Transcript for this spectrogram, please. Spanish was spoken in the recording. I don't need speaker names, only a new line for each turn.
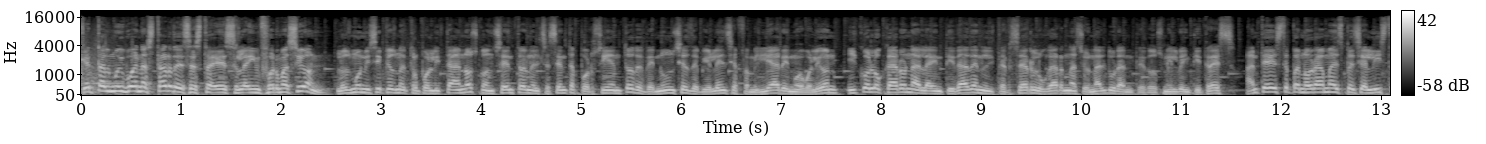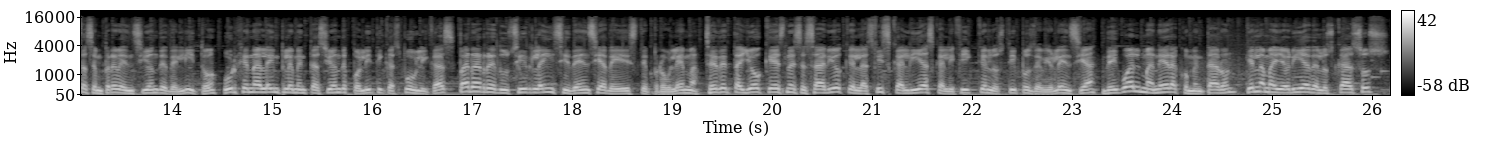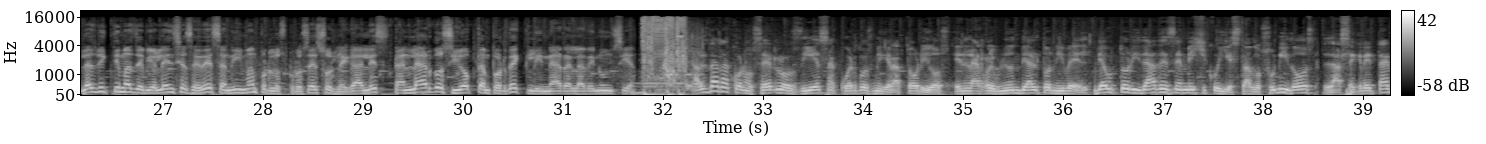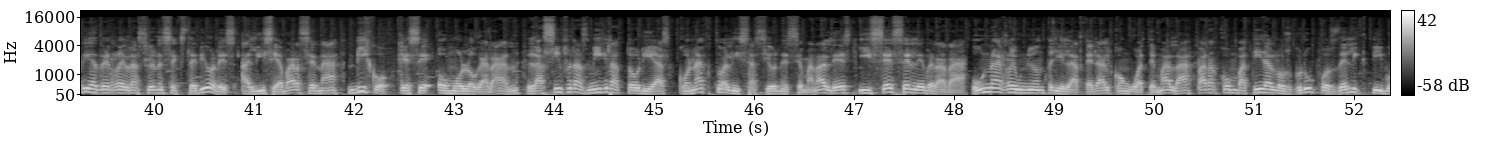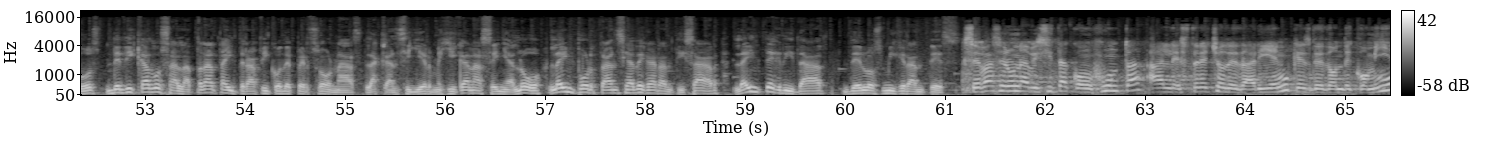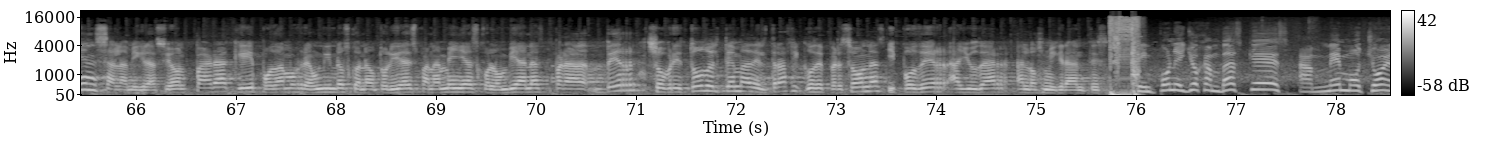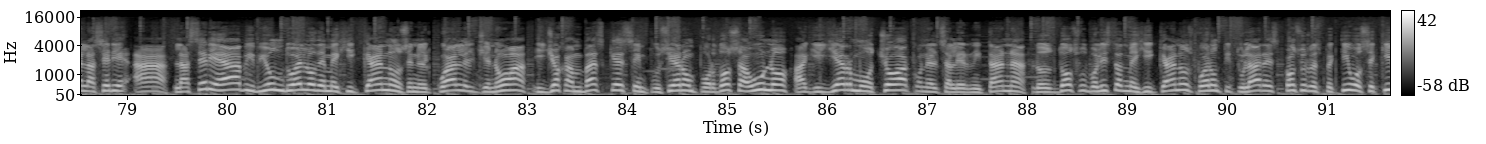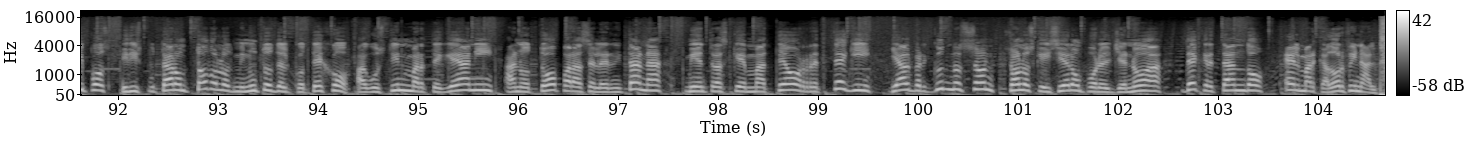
¿Qué tal? Muy buenas tardes, esta es la información. Los municipios metropolitanos concentran el 60% de denuncias de violencia familiar en Nuevo León y colocaron a la entidad en el tercer lugar nacional durante 2023. Ante este panorama, especialistas en prevención de delito urgen a la implementación de políticas públicas para reducir la incidencia de este problema. Se detalló que es necesario que las fiscalías califiquen los tipos de violencia. De igual manera, comentaron que en la mayoría de los casos, las víctimas de violencia se desaniman por los procesos legales tan largos y optan por declinar a la denuncia
al dar a conocer los 10 acuerdos migratorios en la reunión de alto nivel de autoridades de México y Estados Unidos, la secretaria de Relaciones Exteriores, Alicia Bárcena, dijo que se homologarán las cifras migratorias con actualizaciones semanales y se celebrará una reunión trilateral con Guatemala para combatir a los grupos delictivos dedicados a la trata y tráfico de personas. La canciller mexicana señaló la importancia de garantizar la integridad de los migrantes.
Se va a hacer una visita conjunta al estrecho de Darién, que es de donde comienza la migración, para que podamos reunirnos con autoridades panameñas, colombianas, para ver sobre todo el tema del tráfico de personas y poder ayudar a los migrantes.
Se impone Johan Vázquez a Memo Ochoa en la Serie A. La Serie A vivió un duelo de mexicanos en el cual el Genoa y Johan Vázquez se impusieron por 2 a 1 a Guillermo Ochoa con el Salernitana. Los dos futbolistas mexicanos fueron titulares con sus respectivos equipos y disputaron todos los minutos del cotejo. Agustín Martegueani anotó para Salernitana, mientras que Mateo Rettegui y Albert Gudnason son los que hicieron por el Genoa, decretando el marcador final.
